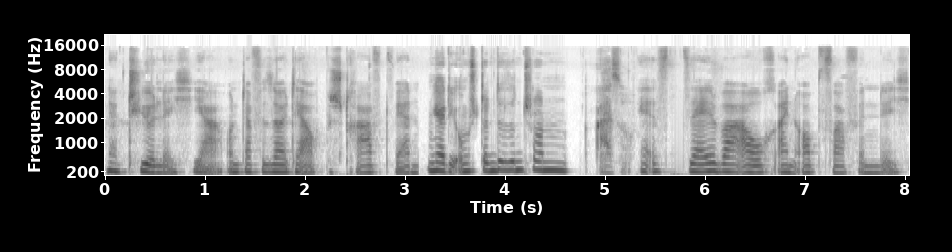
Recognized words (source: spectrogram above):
Natürlich, ja. Und dafür sollte er auch bestraft werden. Ja, die Umstände sind schon, also, Er ist selber auch ein Opfer, finde ich.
